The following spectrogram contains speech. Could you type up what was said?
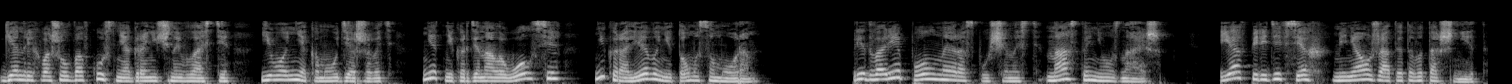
Генрих вошел во вкус неограниченной власти, его некому удерживать. Нет ни кардинала Уолси, ни королевы, ни Томаса Мора. При дворе полная распущенность, нас ты не узнаешь. Я впереди всех, меня уже от этого тошнит.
